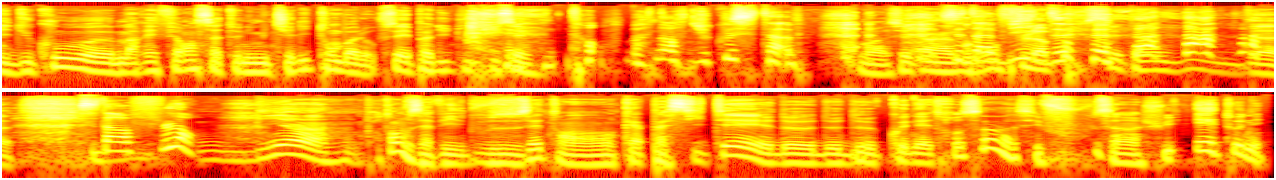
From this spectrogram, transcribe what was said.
et du coup, euh, ma référence à Tony Micheli tombe à l'eau. Vous savez pas du tout qui c'est. Non, bah non, du coup, c'est un, Ouais, c'est un un flop. C'est un bide. c'est un flanc. Bien. Pourtant, vous, avez, vous êtes en capacité de, de- de connaître ça. C'est fou, ça. Je suis étonné.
